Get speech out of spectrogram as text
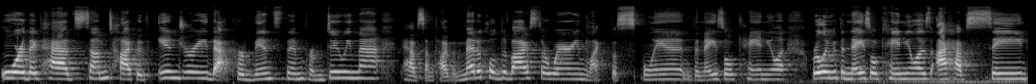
or they've had some type of injury that prevents them from doing that. They have some type of medical device they're wearing, like the splint, the nasal cannula. Really, with the nasal cannulas, I have seen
